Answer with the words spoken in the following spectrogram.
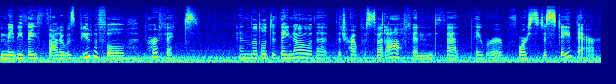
Maybe they thought it was beautiful, perfect. And little did they know that the trap was set off and that they were forced to stay there.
